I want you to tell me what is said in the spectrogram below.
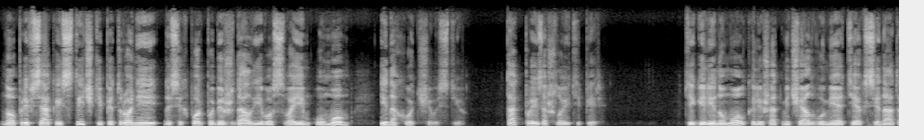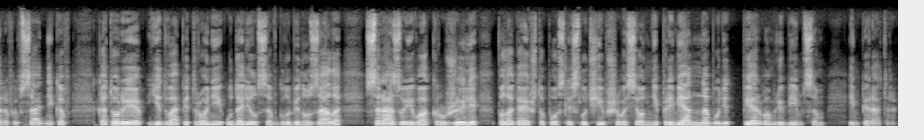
Но при всякой стычке Петроний до сих пор побеждал его своим умом и находчивостью. Так произошло и теперь. Тигелин умолк и лишь отмечал в уме тех сенаторов и всадников, которые, едва Петроний ударился в глубину зала, сразу его окружили, полагая, что после случившегося он непременно будет первым любимцем императора.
